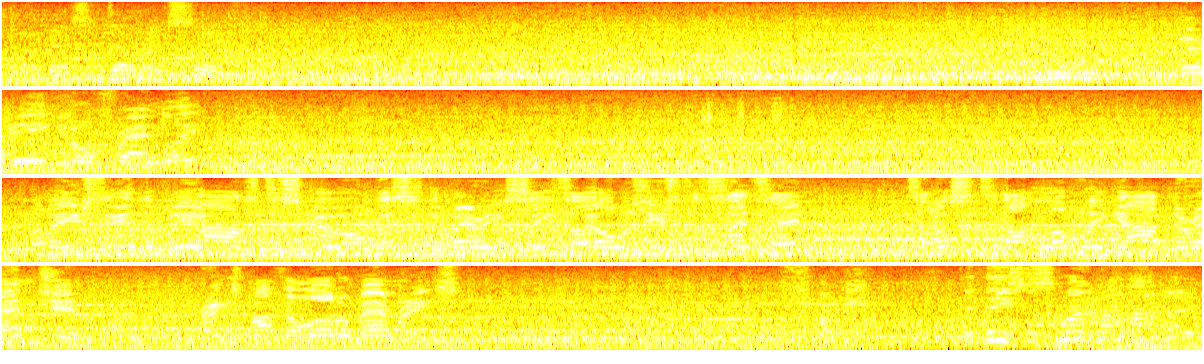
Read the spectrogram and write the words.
I guess I don't safe. Very eco-friendly. When Used to get the VRs to school, this is the very seat I always used to sit in to listen to that lovely Gardner engine. Brings back a lot of memories. Did they used to smoke like that though?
